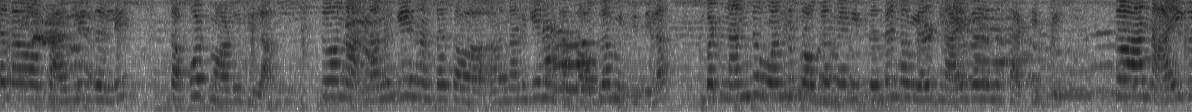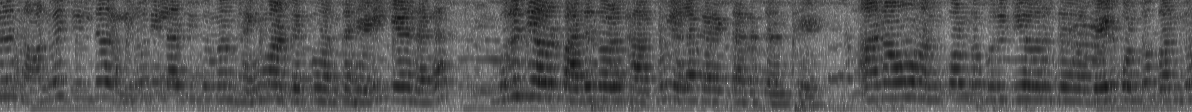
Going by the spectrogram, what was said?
ಜನ ಫ್ಯಾಮ್ಲೀಸಲ್ಲಿ ಸಪೋರ್ಟ್ ಮಾಡೋದಿಲ್ಲ. ಸೊ ನನಗೇನು ನನಗೇನಂತ ನನಗೇನು ಅಂತ ಪ್ರಾಬ್ಲಮ್ ಇದ್ದಿದ್ದಿಲ್ಲ. ಬಟ್ ನಂದು ಒಂದು ಪ್ರಾಬ್ಲಮ್ ಏನಿತ್ತು ಅಂದರೆ, ನಾವು ಎರಡು ನಾಯಿಗಳನ್ನು ಸಾಕಿದ್ವಿ. ಸೊ ಆ ನಾಯಿಗಳು ನಾನ್ ವೆಜ್ ಇಲ್ದ ಇರುವುದಿಲ್ಲ ಸಿಂಧು ಮ್ಯಾಮ್ ಹೆಂಗ್ ಮಾಡಬೇಕು ಅಂತ ಹೇಳಿ ಕೇಳಿದಾಗ ಗುರುಜಿ ಅವ್ರ ಪಾದದೊಳಗೆ ಹಾಕು, ಎಲ್ಲ ಕರೆಕ್ಟ್ ಆಗುತ್ತೆ ಅಂತ ಹೇಳಿ. ನಾವು ಅಂದ್ಕೊಂಡು ಗುರುಜಿ ಅವ್ರದ್ದು ಬೇಡ್ಕೊಂಡು ಬಂದು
